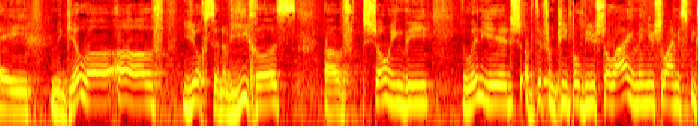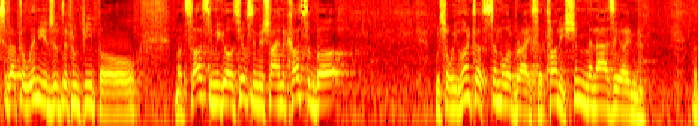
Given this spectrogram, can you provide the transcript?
a Megillah of Yochsin, of Yichus, of showing the lineage of different people. Yerushalayim in Yerushalayim he speaks about the lineage of different people. Matzasi Megillah Yochsin Yerushalayim. So we learned a similar brisa. Tani Shim. That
